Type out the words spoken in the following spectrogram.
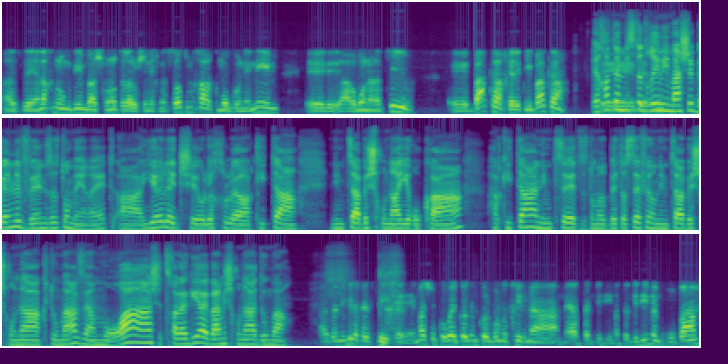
אז uh, אנחנו עומדים בשכונות הללו שנכנסות מחר, כמו גוננים, אה, ארמון הנציב, בקה, חלק מבקה, איך אתם מסתדרים עם מה שבין לבין? זאת אומרת, הילד שהולך לכיתה נמצא בשכונה ירוקה, הכיתה נמצאת, זאת אומרת, בית הספר נמצא בשכונה כתומה, והמורה שצריכה להגיע היא באה משכונה אדומה. אז אני אגיד לך, אסתי, אה, מה שקורה, קודם כל בואו נתחיל מה, מהתלמידים. התלמידים הם רובם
